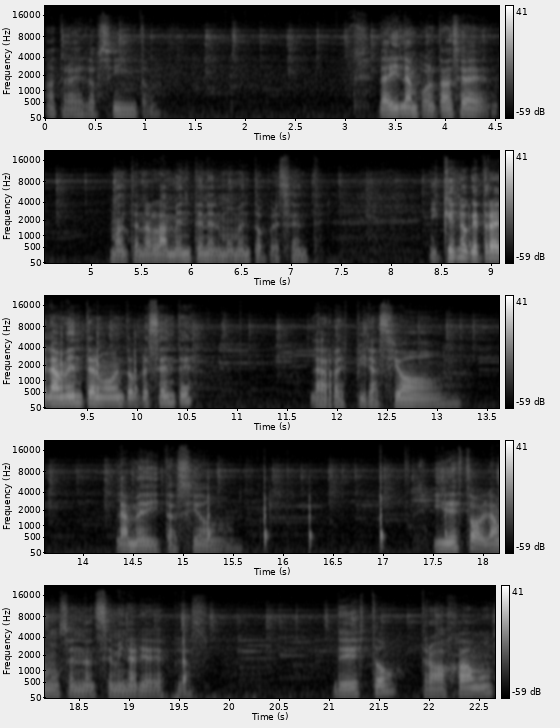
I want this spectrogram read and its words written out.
a través de los síntomas. De ahí la importancia de mantener la mente en el momento presente. ¿Y qué es lo que trae la mente al momento presente? La respiración, la meditación. Y de esto hablamos en el seminario de Desplas. De esto trabajamos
